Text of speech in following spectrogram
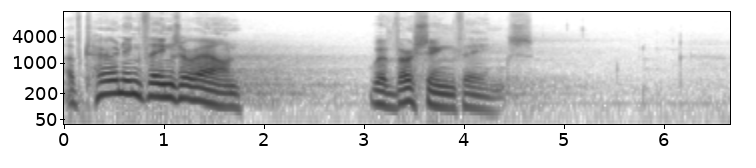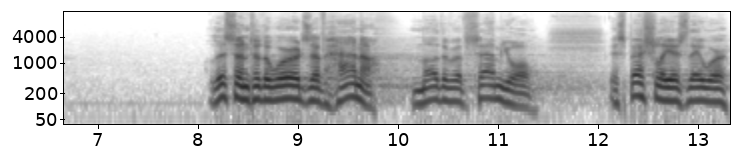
of turning things around reversing things. Listen to the words of Hannah, mother of Samuel, especially as they were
